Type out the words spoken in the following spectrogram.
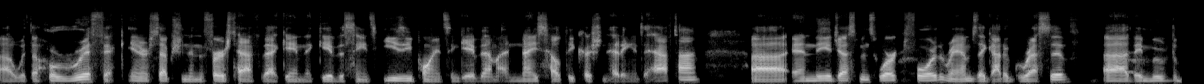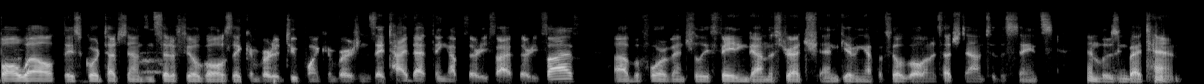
uh, with a horrific interception in the first half of that game that gave the Saints easy points and gave them a nice, healthy cushion heading into halftime. Uh, and the adjustments worked for the Rams. They got aggressive. Uh, they moved the ball well. They scored touchdowns instead of field goals. They converted two point conversions. They tied that thing up 35 35 uh, before eventually fading down the stretch and giving up a field goal and a touchdown to the Saints and losing by 10.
